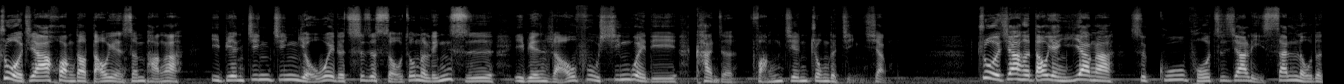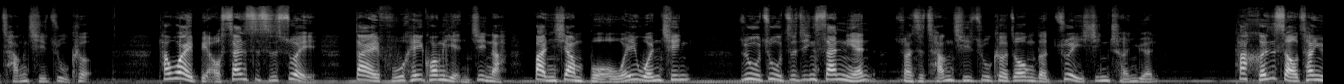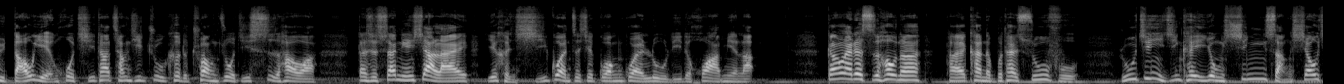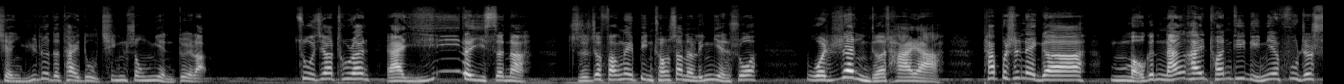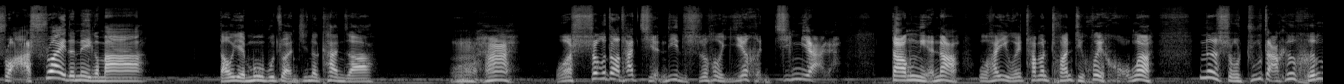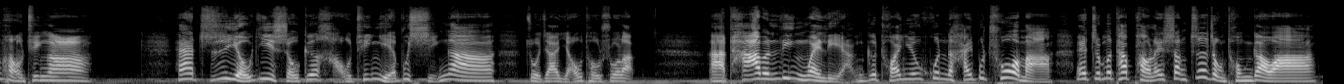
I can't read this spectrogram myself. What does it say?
作家晃到导演身旁啊，一边津津有味地吃着手中的零食，一边饶富欣慰地看着房间中的景象。作家和导演一样啊，是姑婆之家里三楼的长期住客。他外表三四十岁，戴副黑框眼镜啊，扮相颇为文青。入住至今三年，算是长期住客中的最新成员。他很少参与导演或其他长期住客的创作及嗜好啊，但是三年下来也很习惯这些光怪陆离的画面了。刚来的时候呢，他还看得不太舒服，如今已经可以用欣赏、消遣、娱乐的态度轻松面对了。作家突然啊咦的一声呐，指着房内病床上的灵眼说：“我认得他呀，他不是那个某个男孩团体里面负责耍帅的那个吗？”导演目不转睛的看着啊，嗯哼，我收到他简历的时候也很惊讶呀。当年呐，我还以为他们团体会红啊，那首主打歌很好听啊。哎，只有一首歌好听也不行啊。作家摇头说了，啊，他们另外两个团员混的还不错嘛。哎，怎么他跑来上这种通告啊？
